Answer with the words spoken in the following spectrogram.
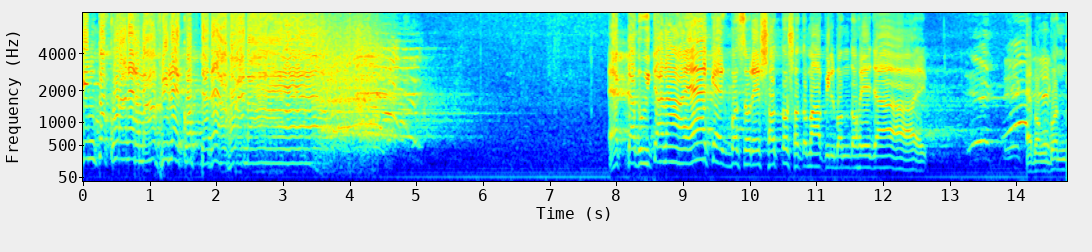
কিন্তু কোরআনের মাহফিলে করতে দেয়া হয়। দুইটা না, এক এক বছরে শত শত মাহফিল বন্ধ হয়ে যায়। এবং বন্ধ,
